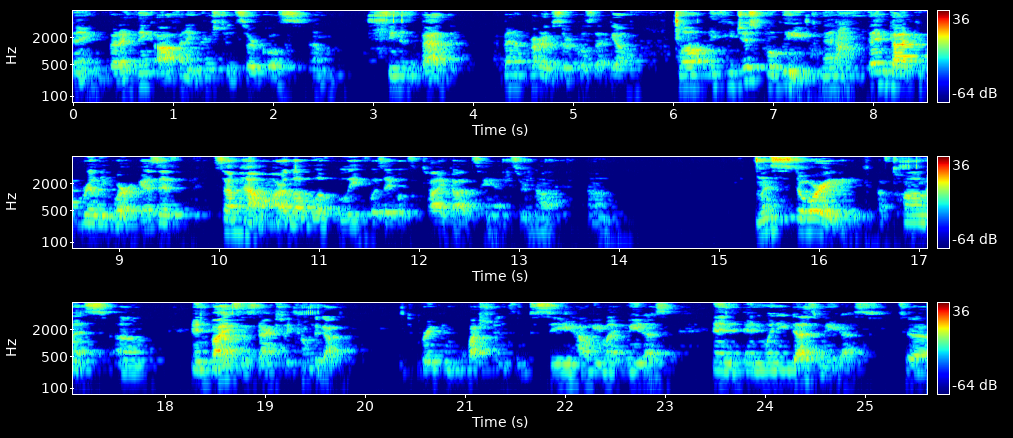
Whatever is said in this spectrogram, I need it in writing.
thing. But I think often in Christian circles, um, seen as a bad thing. I've been a part of circles that go, well, if you just believe, then then God could really work, as if somehow our level of belief was able to tie God's hands or not. Um, this story of Thomas um, invites us to actually come to God, to bring him questions, and to see how he might meet us. And, and when he does meet us, to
